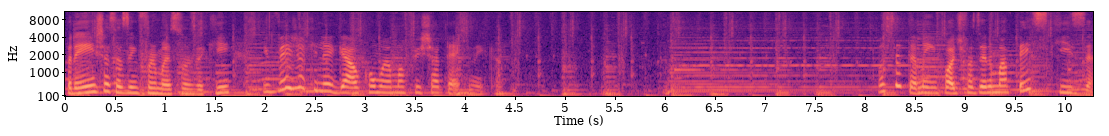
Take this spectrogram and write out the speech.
Preencha essas informações aqui e veja que legal como é uma ficha técnica. Você também pode fazer uma pesquisa.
